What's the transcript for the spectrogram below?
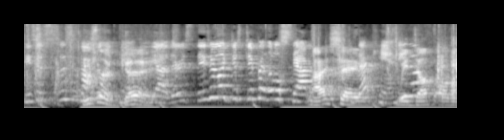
These are. This is not These really look candy. good. Yeah, there's. These are like just different little snacks. I say candy? we though? dump all these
